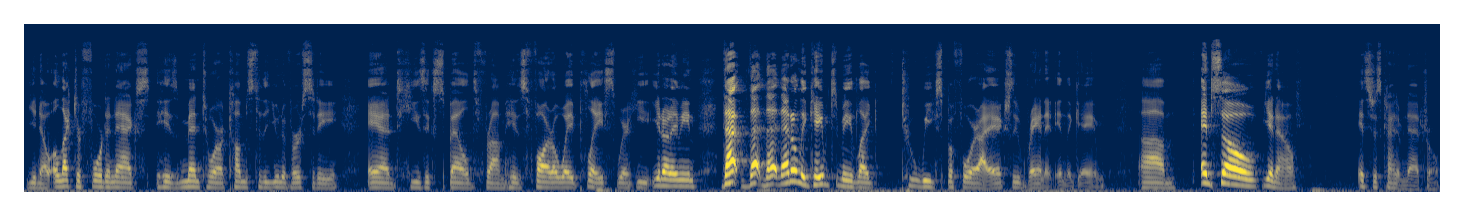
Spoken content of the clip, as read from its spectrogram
you know, Elector Fortinax, his mentor, comes to the university and he's expelled from his faraway place where he, you know what I mean? That that that that only came to me like two weeks before I actually ran it in the game, um, and so you know, it's just kind of natural.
